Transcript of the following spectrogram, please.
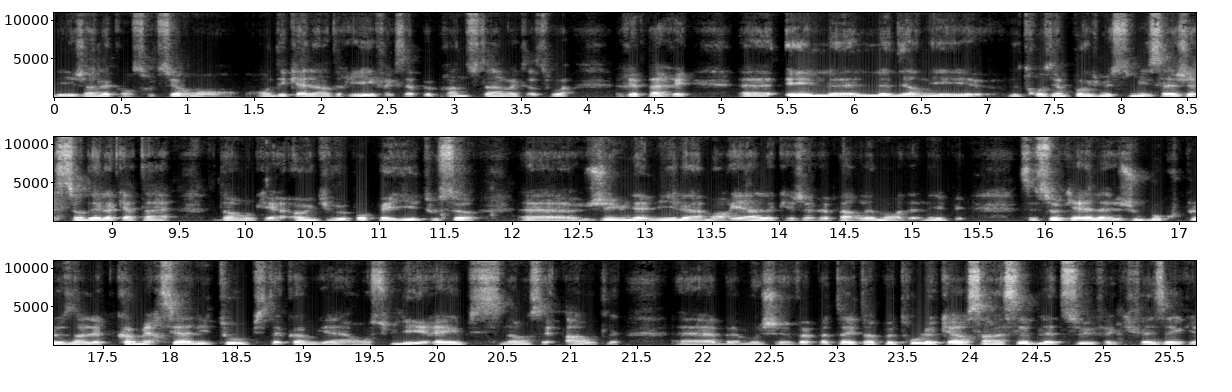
les, gens de la construction ont, des calendriers, fait que ça peut prendre du temps avant que ça soit réparé. Euh, et le, dernier, le troisième point que je me suis mis, c'est la gestion des locataires. Donc, un qui veut pas payer tout ça. J'ai une amie là, à Montréal là, que j'avais parlé à un moment donné, puis c'est sûr qu'elle elle joue beaucoup plus dans le commercial et tout, puis c'était comme, on suit les règles, puis sinon c'est out. Là. Euh, ben moi, j'avais peut-être un peu trop le cœur sensible là-dessus, fait qu'il faisait que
